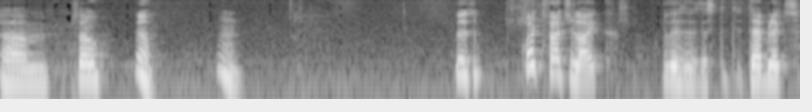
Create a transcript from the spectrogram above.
Um, so, yeah. Hmm. It's quite fudge-like. This is the tablets.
